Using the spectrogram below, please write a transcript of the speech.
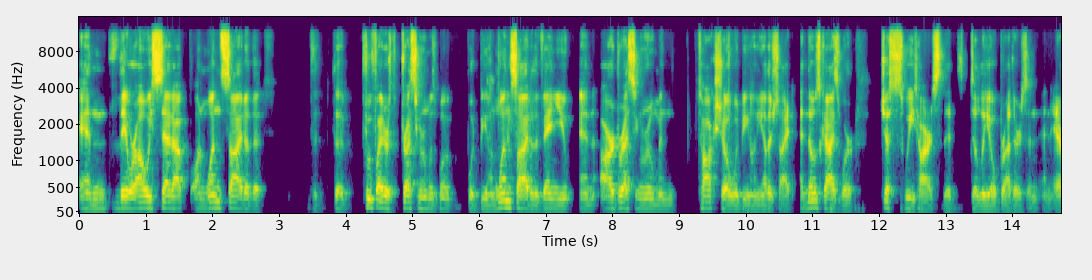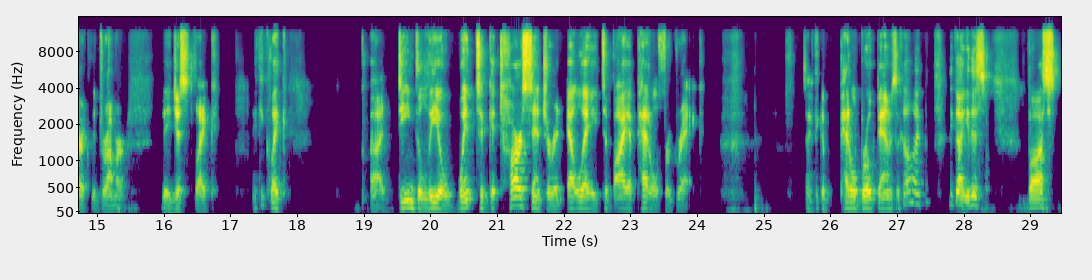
and they were always set up on one side of the the, the Foo Fighters dressing room was would be on one side of the venue, and our dressing room and talk show would be on the other side. And those guys were just sweethearts, the DeLeo brothers and, and Eric the drummer. They just like, I think like uh, Dean DeLeo went to Guitar Center in LA to buy a pedal for Greg. So I think a pedal broke down. He's like, oh, I, I got you this boss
